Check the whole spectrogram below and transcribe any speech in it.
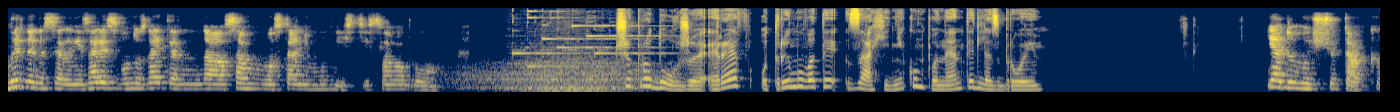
мирне населення, зараз воно, знаєте, на самому останньому місці, слава Богу. Чи продовжує РФ отримувати західні компоненти для зброї? Я думаю, що так.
